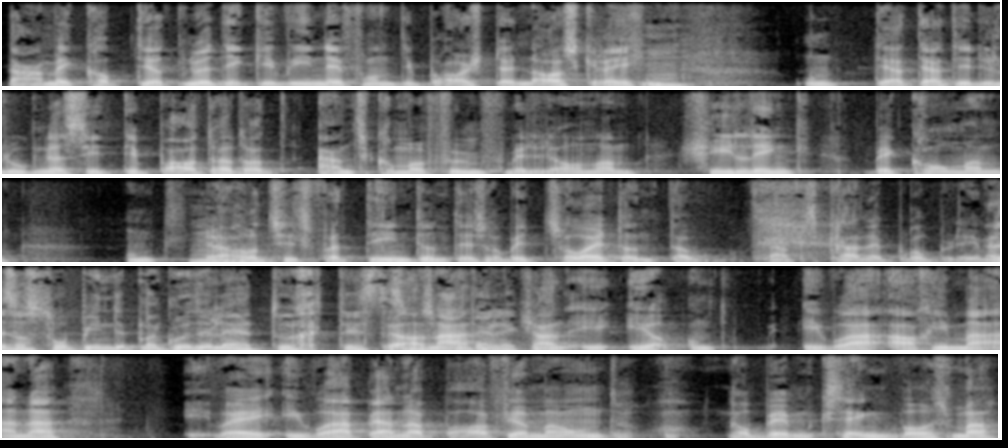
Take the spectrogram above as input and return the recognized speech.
Dame gehabt, die hat nur die Gewinne von den Baustellen ausgerechnet. Und der, der die Lugner City gebaut hat, hat 1,5 Millionen Schilling bekommen. Und er hat es verdient und das habe ich gezahlt und da gab es keine Probleme. Also so bindet man gute Leute durch das, dass ja, man beteiligt. schau, ich, ich, und ich war auch immer einer, weil ich war bei einer Baufirma und habe eben gesehen, was man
